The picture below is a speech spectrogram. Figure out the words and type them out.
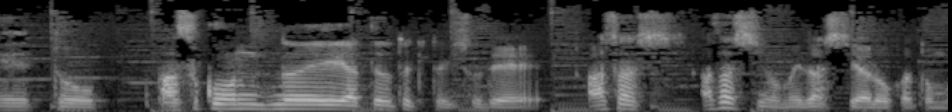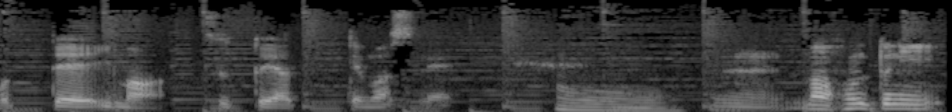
えっ、ー、と、パソコンでやってる時と一緒で、アサシ、アサシンを目指してやろうかと思って、今、ずっとやってますね。おうん。まあ本当に、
